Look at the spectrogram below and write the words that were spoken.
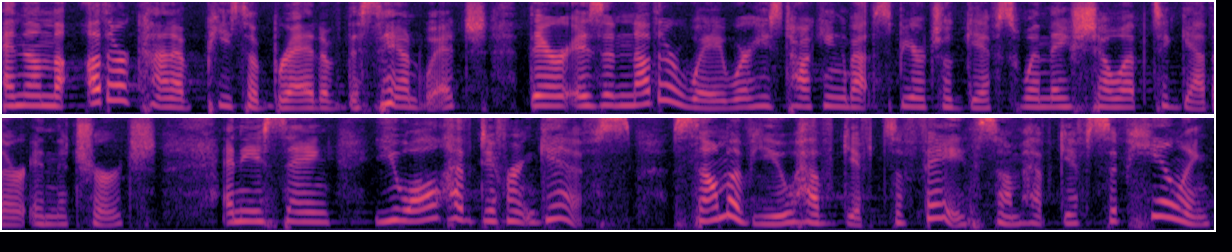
And then the other kind of piece of bread of the sandwich, there is another way where he's talking about spiritual gifts when they show up together in the church. And he's saying, You all have different gifts. Some of you have gifts of faith, some have gifts of healing,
